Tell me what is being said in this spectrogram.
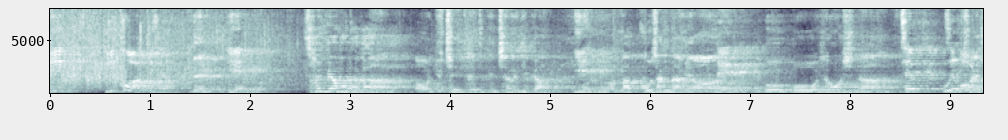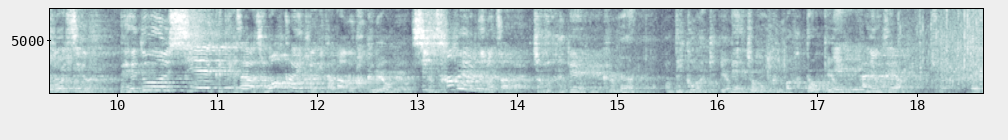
미, 믿고 맡기세요. 네. 예. 설명하다가 어, 유체이터 해도 괜찮으니까 예. 어, 막 고장 나면 네네. 그리고 뭐 형호 씨나 제, 제 우리 씨가 머릿속에 도와주세요. 지금 배두훈 씨의 그 대사가 정확하게 기억이 다 나거든요. 아, 그래요? 13회를 들었잖아요. 좋아요. 예. 그러면 어, 믿고 맡길게요. 네. 조금 금방 갔다 올게요. 예, 다녀오세요. 네.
